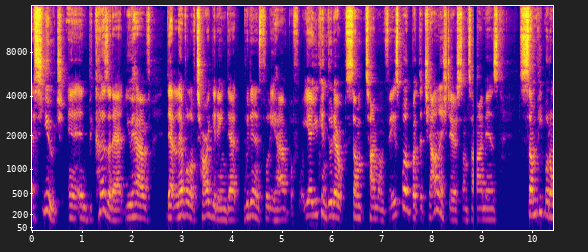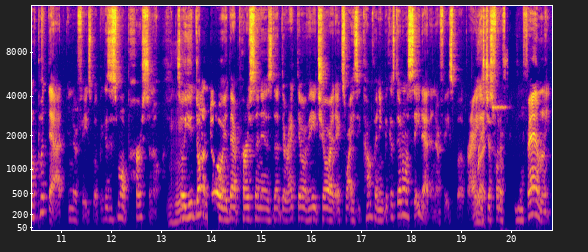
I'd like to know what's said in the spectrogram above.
is huge, and, and because of that, you have that level of targeting that we didn't fully have before. Yeah, you can do that sometime on Facebook, but the challenge there sometimes is some people don't put that in their Facebook because it's more personal. Mm-hmm. So you don't know if that person is the director of HR at XYZ company because they don't say that in their Facebook, right? right. It's just for the friends and family.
